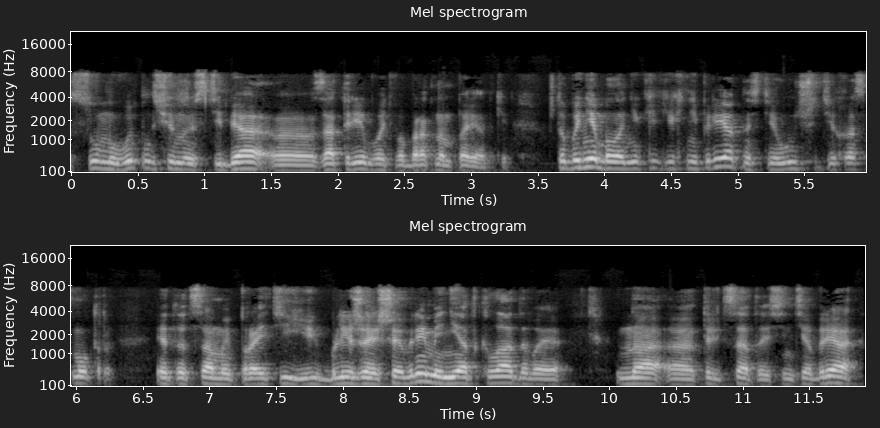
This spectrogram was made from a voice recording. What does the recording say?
сумму, выплаченную с тебя, э, затребовать в обратном порядке. Чтобы не было никаких неприятностей, лучше техосмотр этот самый пройти в ближайшее время, не откладывая на 30 э, сентября.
